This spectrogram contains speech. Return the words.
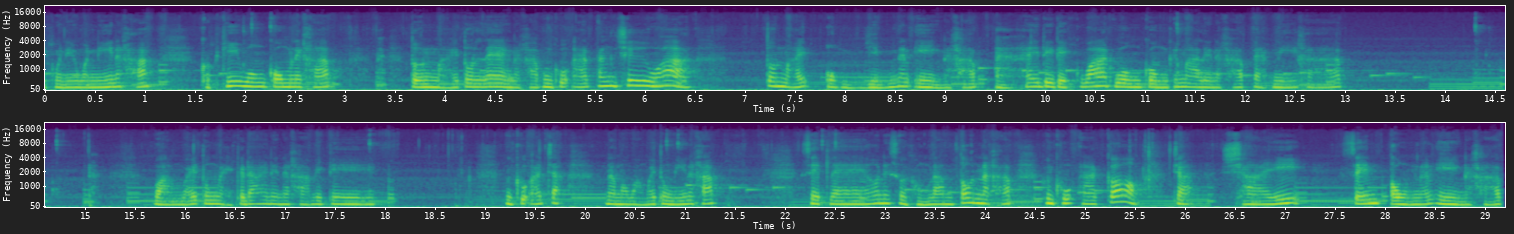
ด็กๆในวันนี้นะครับ ดไปที่วงกลมเลยครับ ต้นไม้ต้นแรกนะครับ คุณครูอาร์ตตั้งชื่อว่า ต้นไม้อมยิ้มนั่นเองนะครับให้เด็กๆวาดวงกลมขึ้นมาเลยนะครับ แบบนี้ครับ วางไว้ตรงไหนก็ได้เลยนะครับเด็กๆคุณครูอาร์ตจะนำมาวางไว้ตรงนี้นะครับ เสร็จแล้วในส่วนของลำต้นนะครับ คุณครูอาร์ตก็จะใช้เส้นตรงนั่นเองนะครับ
